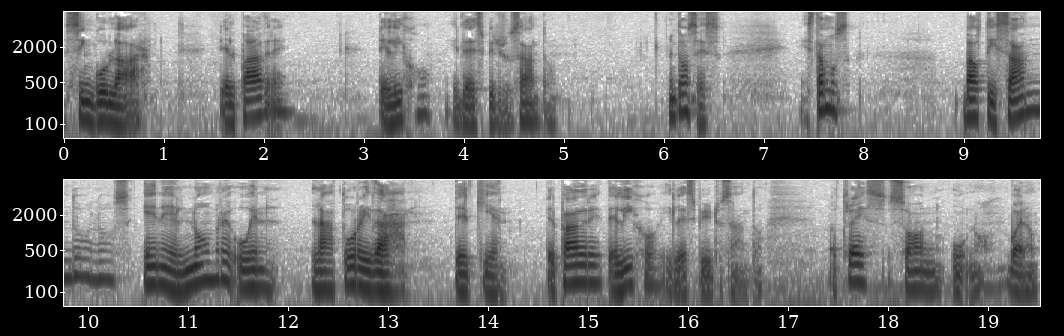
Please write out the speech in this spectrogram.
singular del Padre, del Hijo y del Espíritu Santo. Entonces, estamos bautizándolos en el nombre o en la autoridad del quién, del Padre, del Hijo y del Espíritu Santo. Los tres son uno. Bueno,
